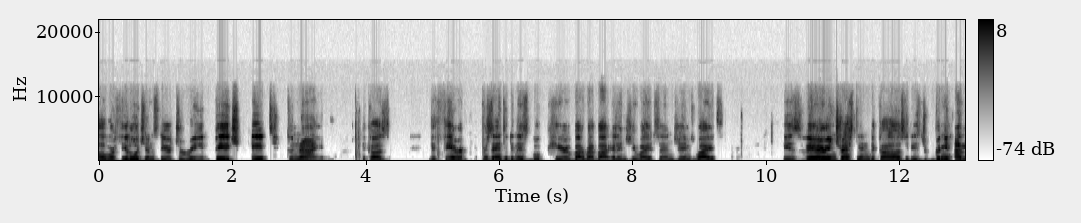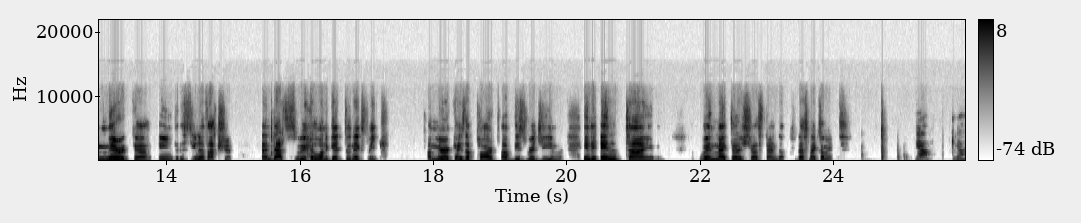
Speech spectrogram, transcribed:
our theologians there to read page eight to nine, because the theory presented in this book here by Rabbi Ellen G. White and James White is very interesting because it is bringing America into the scene of action. And that's where I want to get to next week. America is a part of this regime in the end time when Michael shall stand up. That's my comment. Yeah, yeah,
